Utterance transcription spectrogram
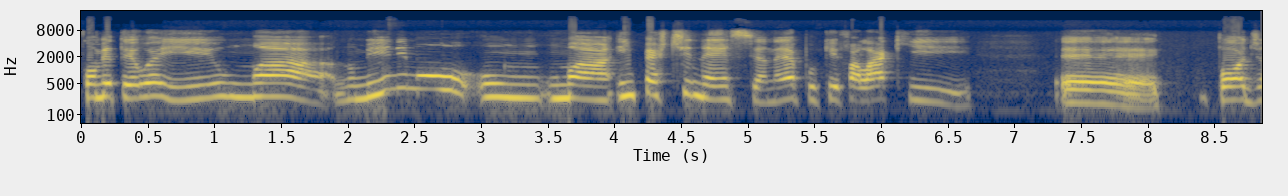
cometeu aí uma, no mínimo, um, uma impertinência, né, porque falar que, é, pode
